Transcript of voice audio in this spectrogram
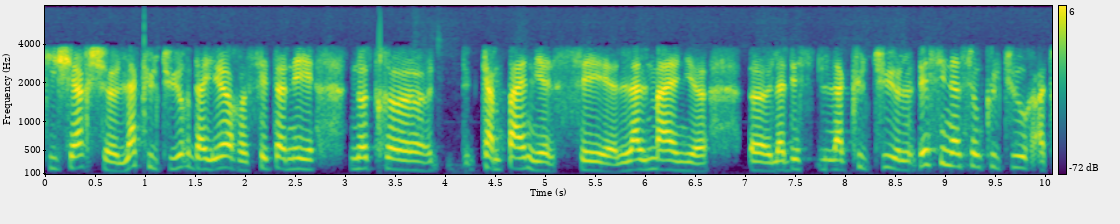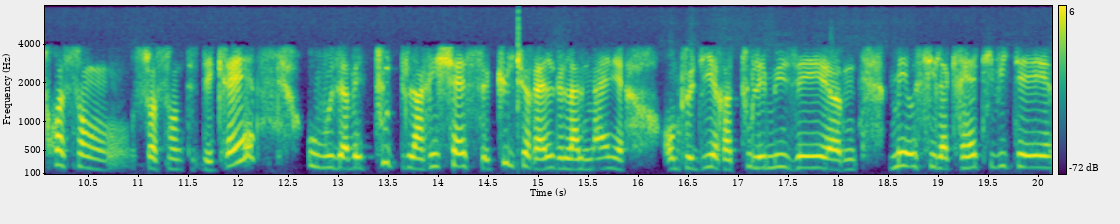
qui cherche la culture. D'ailleurs, cette année, notre euh, campagne, c'est l'Allemagne, euh, la, la culture, la destination culture à 360 degrés, où vous avez toute la richesse culturelle de l'Allemagne on peut dire tous les musées, euh, mais aussi la créativité.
